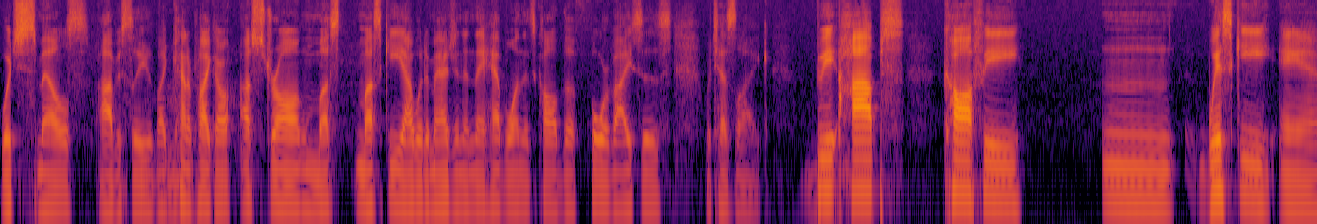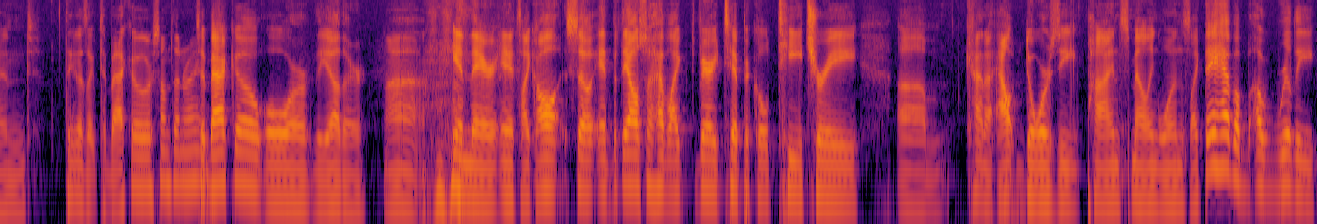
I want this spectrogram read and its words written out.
which smells obviously like kind of like a, a strong mus- musky, I would imagine. And they have one that's called the Four Vices, which has like be- hops, coffee, mm, whiskey, and I think it was like tobacco or something, right? tobacco, or the other Ah. in there, and it's like all so. And, but they also have like very typical tea tree, um, kind of outdoorsy pine smelling ones. Like they have a, a really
